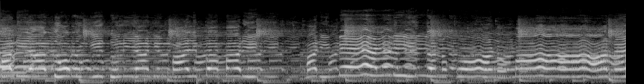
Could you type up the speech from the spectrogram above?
મારી આ દોરકી દુનિયાની માલિકા મારી મારી મેલડી તન કોણ માને?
